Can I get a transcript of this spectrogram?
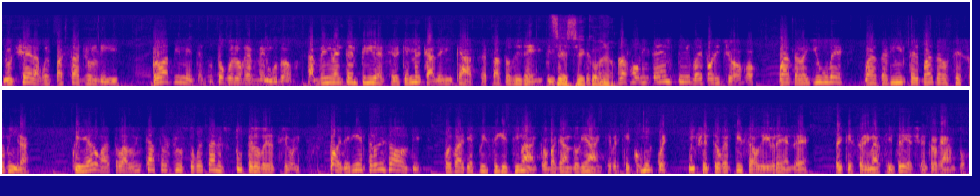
non c'era quel passaggio lì, probabilmente tutto quello che è avvenuto avveniva in tempi diversi, perché il mercato è in incasso, è fatto sui tempi. Sì, sì, Se come no. plafoni i tempi vai fuori gioco, guarda la Juve, guarda l'Inter, guarda lo stesso Milan. Quindi la Roma ha trovato un incasso giusto quest'anno su tutte le operazioni. Poi ti rientrano dei soldi, poi fai gli acquisti che ti mancano, pagandoli anche, perché comunque un centrocampista lo devi prendere, eh, perché sono rimasti in tre a centrocampo.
